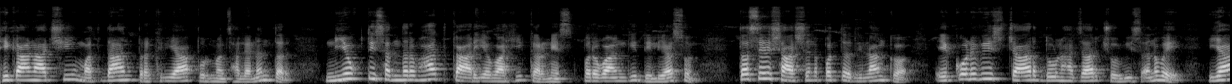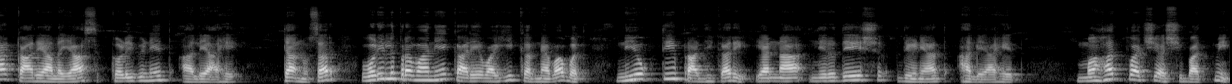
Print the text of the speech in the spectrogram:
ठिकाणाची मतदान प्रक्रिया पूर्ण झाल्यानंतर नियुक्ती संदर्भात कार्यवाही करण्यास परवानगी दिली असून तसे शासनपत्र दिनांक एकोणवीस चार दोन हजार चोवीस अन्वये या कार्यालयास कळविण्यात आले आहे. त्यानुसार वडीलप्रमाणे कार्यवाही करण्याबाबत नियुक्ती प्राधिकारी यांना निर्देश देण्यात आले आहेत. महत्त्वाची अशी बातमी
